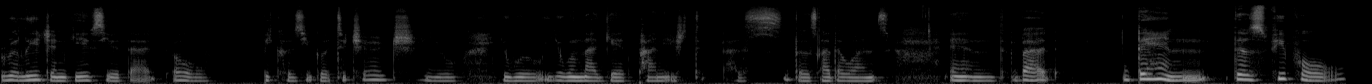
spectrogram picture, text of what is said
religion gives you that oh because you go to church you you will you will not get punished as those other ones and but then those people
